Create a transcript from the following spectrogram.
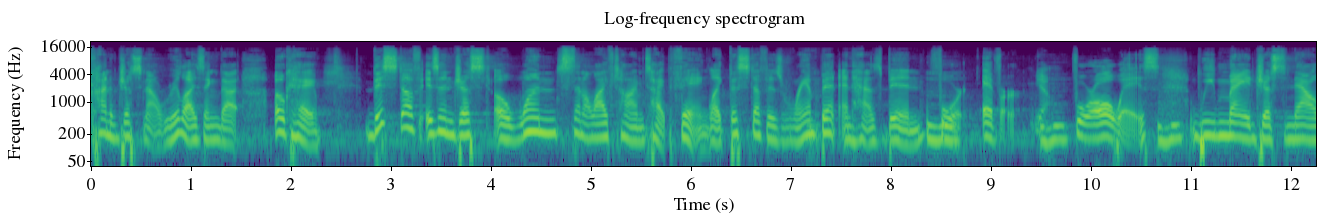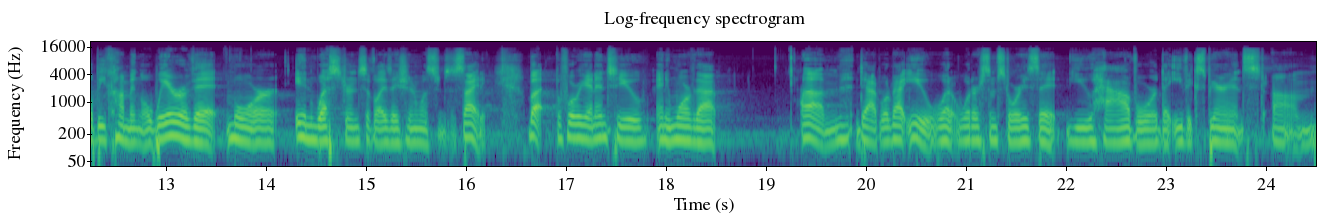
kind of just now realizing that okay this stuff isn't just a once in a lifetime type thing. Like this stuff is rampant and has been forever. Yeah. Mhm. For always. We may just now be coming aware of it more in Western civilization and Western society. But before we get into any more of that, um, Dad, what about you? What What are some stories that you have or that you've experienced, um,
